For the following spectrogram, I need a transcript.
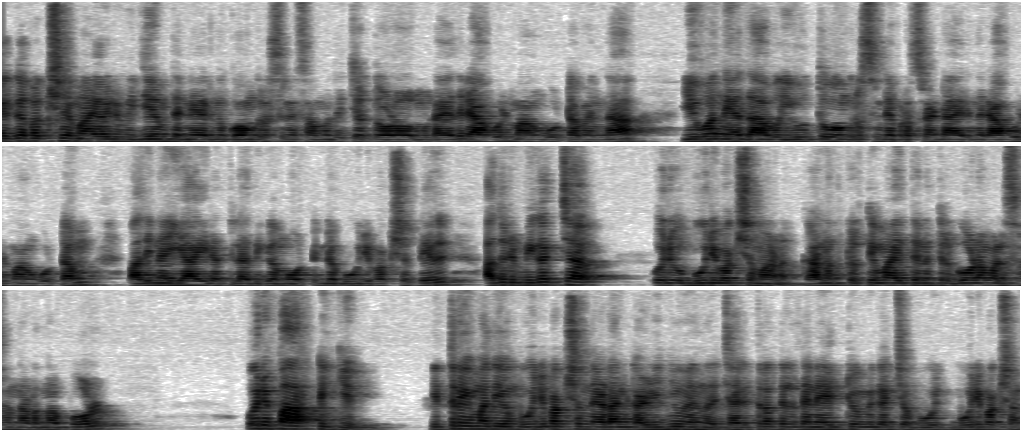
ഏകപക്ഷീയമായ ഒരു വിജയം തന്നെയായിരുന്നു കോൺഗ്രസിനെ സംബന്ധിച്ചിടത്തോളം ഉണ്ടായത്. രാഹുൽ മാങ്കൂട്ടം എന്ന യുവ നേതാവ് യൂത്ത് കോൺഗ്രസിന്റെ പ്രസിഡന്റ് ആയിരുന്ന രാഹുൽ മാങ്കൂട്ടം പതിനയ്യായിരത്തിലധികം വോട്ടിന്റെ ഭൂരിപക്ഷത്തിൽ അതൊരു മികച്ച ഒരു ഭൂരിപക്ഷമാണ്. കാരണം കൃത്യമായി തന്നെ ത്രികോണ മത്സരം നടന്നപ്പോൾ ഒരു പാർട്ടിക്ക് ഇത്രയും അധികം ഭൂരിപക്ഷം നേടാൻ കഴിഞ്ഞു എന്ന് ചരിത്രത്തിൽ തന്നെ ഏറ്റവും മികച്ച ഭൂരിപക്ഷം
